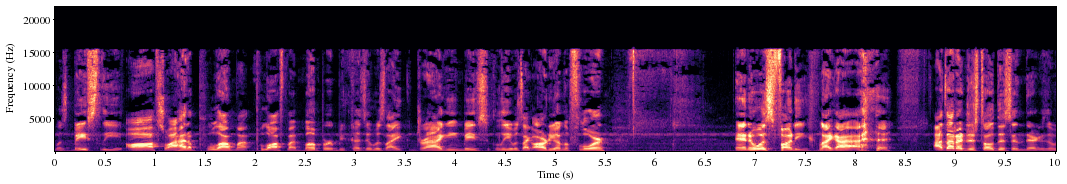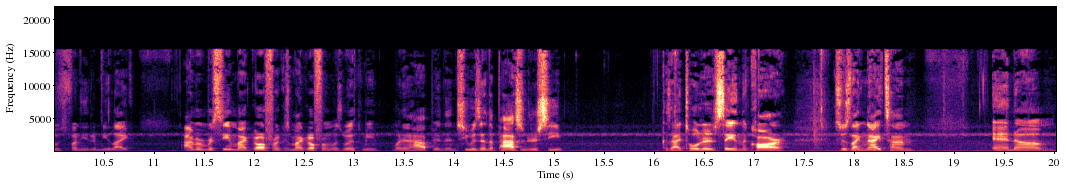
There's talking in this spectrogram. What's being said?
was basically off, so I had to pull out my pull off my bumper because it was like dragging. Basically, it was like already on the floor, and it was funny. Like I, I thought I just throw this in there because it was funny to me. Like I remember seeing my girlfriend because my girlfriend was with me when it happened, and she was in the passenger seat because I told her to stay in the car. So it was like nighttime, and um,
